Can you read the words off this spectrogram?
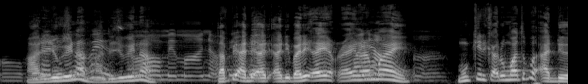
Oh, Ada pun juga, Ina. Ada juga, Ina. Oh, memang anak Tapi ada favourite. adik- adik-beradik lain, lain ramai. Ha. Mungkin kat rumah tu pun ada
